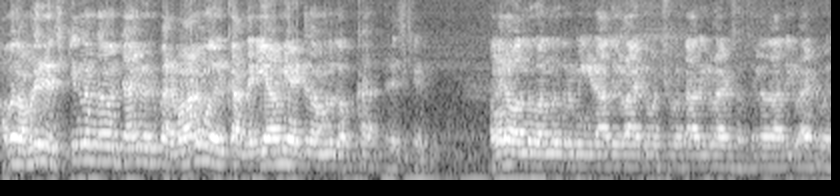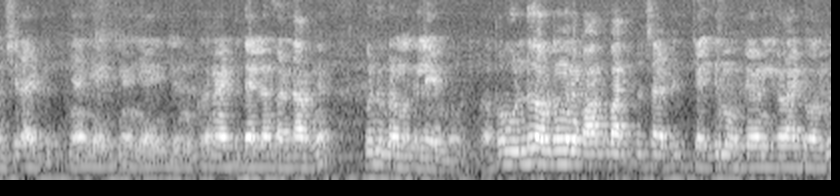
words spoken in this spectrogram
അപ്പൊ നമ്മൾ രസിക്കുന്നുണ്ടെന്ന് വെച്ചാൽ ഒരു പരമാണു മുതൽക്ക് അന്തര്യാമിയായിട്ട് നമ്മൾ ഇതൊക്കെ രസിക്കണം അങ്ങനെ വന്ന് വന്ന് കൃമികീടാദികളായിട്ട് പക്ഷിമൃഗാദികളായിട്ട് സസ്യലതാദികളായിട്ട് മനുഷ്യരായിട്ട് ജ്ഞാനിയായി ജ്ഞാനിയായി ജീവമുക്തനായിട്ട് ഇതെല്ലാം കണ്ടറിഞ്ഞ് വീണ്ടും ബ്രഹ്മത്തിലേയും പ്രവർത്തിക്കും അപ്പോൾ വീണ്ടും അവിടെ ഇങ്ങനെ പാർക്ക് പാർട്ടിക്കിൾസ് ആയിട്ട് ചലിക്കുന്ന ഊർജകണികളായിട്ട് വന്ന്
